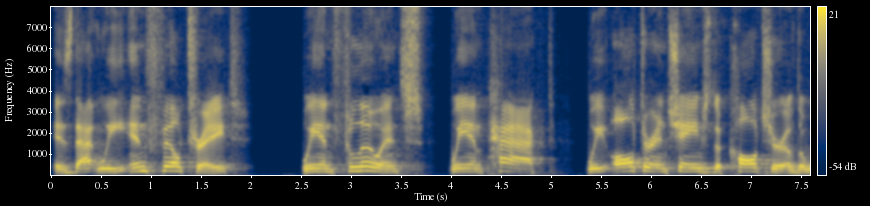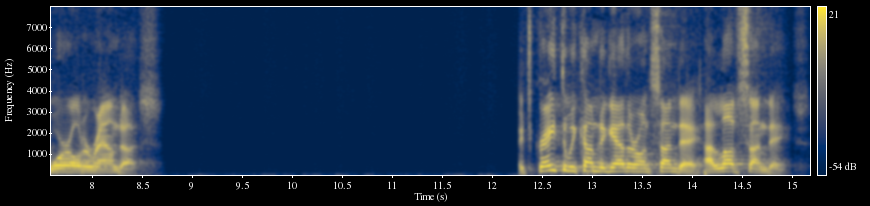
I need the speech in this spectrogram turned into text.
is that we infiltrate, we influence, we impact, we alter and change the culture of the world around us. It's great that we come together on Sunday. I love Sundays.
